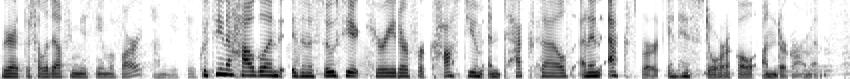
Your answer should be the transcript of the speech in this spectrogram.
We're at the Philadelphia Museum of Art. I'm the associate. Kristina Haughland is an associate curator for costume and textiles and an expert in historical undergarments.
